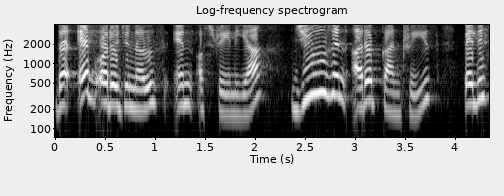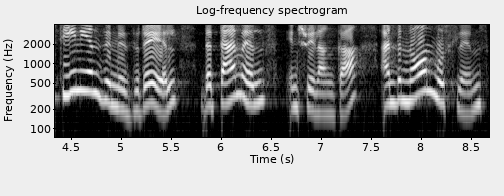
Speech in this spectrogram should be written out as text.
the Aboriginals in Australia, Jews in Arab countries, Palestinians in Israel, the Tamils in Sri Lanka and the non-Muslims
